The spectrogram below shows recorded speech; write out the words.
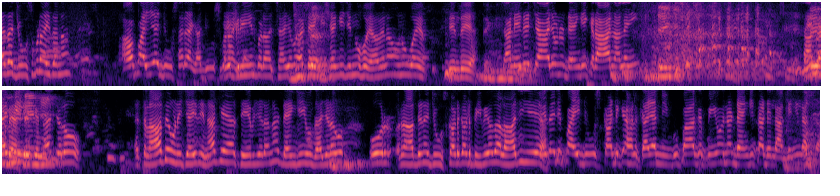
ਇਹਦਾ ਜੂਸ ਬਣਾਈਦਾ ਨਾ ਆਓ ਭਾਈ ਇਹ ਜੂਸਰ ਹੈਗਾ ਜੂਸ ਇਹ ਬਣਾਈ ਗ੍ਰੀਨ ਬੜਾ ਅੱਛਾ ਹੈ ਇਹ ਡੇਂਗੀ ਸ਼ੈਂਗੀ ਜਿਹਨੂੰ ਹੋਇਆ ਹੋਵੇ ਨਾ ਉਹਨੂੰ ਉਹ ਦਿੰਦੇ ਆ। ਚੱਲ ਇਹਦੇ ਚਾਰਜ ਉਹਨੂੰ ਡੈਂਗੀ ਕਰਾ ਨਾ ਲਈ। ਡੇਂਗੀ। ਸਾਡਾ ਹੀ ਮਹੀਨੇ ਕਹਿੰਦਾ ਚਲੋ ਇਤਲਾਹ ਤੇ ਹੋਣੀ ਚਾਹੀਦੀ ਨਾ ਕਿ ਇਹ ਸੇਬ ਜਿਹੜਾ ਨਾ ਡੈਂਗੀ ਹੁੰਦਾ ਜਿਹੜਾ ਉਹ ਉਹ ਰਾਤ ਦਿਨੇ ਜੂਸ ਕੱਢ ਕੱਢ ਪੀਵੇ ਉਹਦਾ ਇਲਾਜ ਹੀ ਇਹ ਆ। ਇਹਦੇ ਚ ਭਾਈ ਜੂਸ ਕੱਢ ਕੇ ਹਲਕਾ ਜਿਹਾ ਨਿੰਬੂ ਪਾ ਕੇ ਪੀਓ ਨਾ ਡੈਂਗੀ ਤੁਹਾਡੇ ਲਾਗੇ ਨਹੀਂ ਲੱਗਦਾ।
